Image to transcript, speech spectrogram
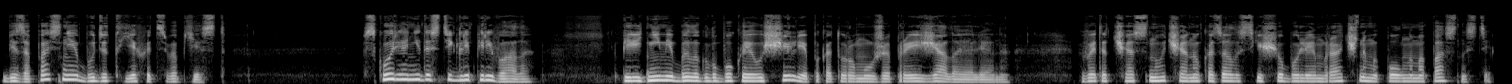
Безопаснее будет ехать в объезд. Вскоре они достигли перевала — Перед ними было глубокое ущелье, по которому уже проезжала Елена. В этот час ночи оно казалось еще более мрачным и полным опасности.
